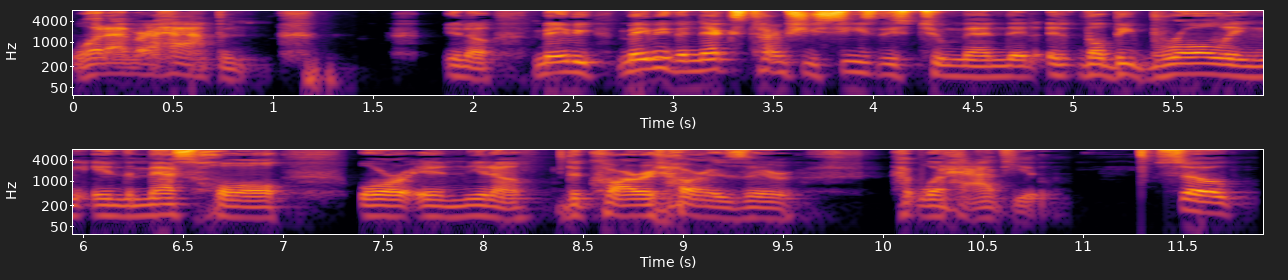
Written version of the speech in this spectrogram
whatever happened. You know, maybe, maybe the next time she sees these two men, they, they'll be brawling in the mess hall or in, you know, the corridors or what have you. So,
